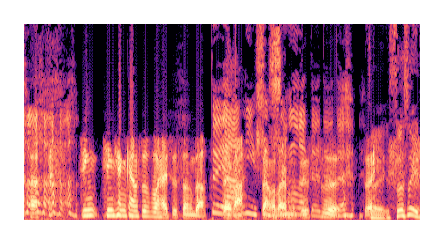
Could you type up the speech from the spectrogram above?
今今天康师傅还是升的，对啊吧？逆势涨了百升了分之对对四，对，所以所以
